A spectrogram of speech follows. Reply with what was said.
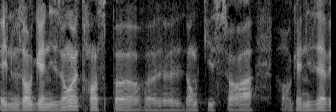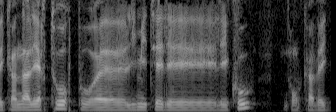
Et nous organisons un transport, donc qui sera organisé avec un aller-retour pour limiter les, coûts. Donc avec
